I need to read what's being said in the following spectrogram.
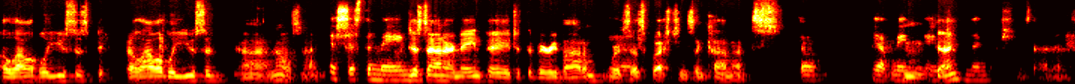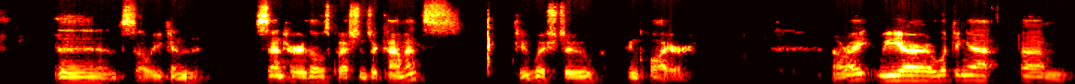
allowable uses, allowable usage. Uh, no, it's not. It's just the main, Just on our main page at the very bottom where it says questions and comments. so, yeah, main. page, Okay. And then questions, comments. And so you can send her those questions or comments if you wish to inquire. All right, we are looking at, um,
